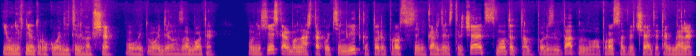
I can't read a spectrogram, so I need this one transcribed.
И у них нет руководителя вообще у, у отдела заботы. У них есть как бы наш такой тимлит, который просто с ними каждый день встречается, смотрит там по результатам, на вопросы отвечает и так далее.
